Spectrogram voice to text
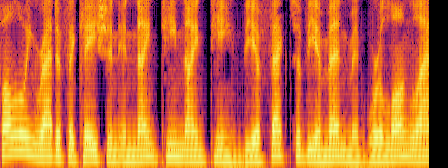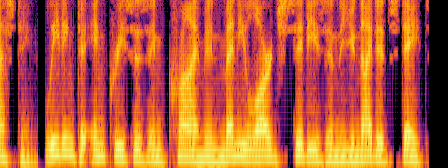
Following ratification in 1919 the effects of the amendment were long-lasting, leading to increases in crime in many large cities in the United States,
